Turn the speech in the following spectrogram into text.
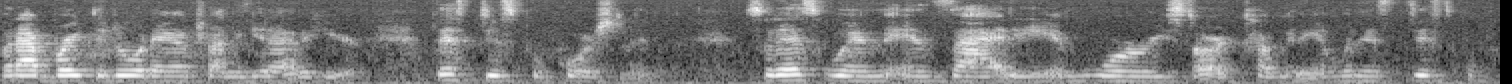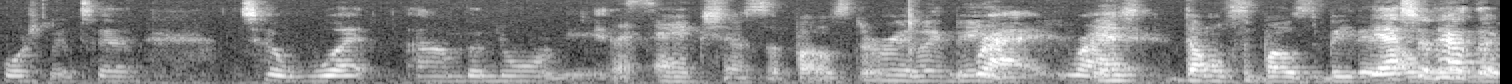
but I break the door down trying to get out of here. That's disproportionate. So that's when anxiety and worry start coming in, when it's disproportionate to to what um, the norm is. The action's supposed to really be right, right. It don't supposed to be that. Yeah, I shouldn't have to.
